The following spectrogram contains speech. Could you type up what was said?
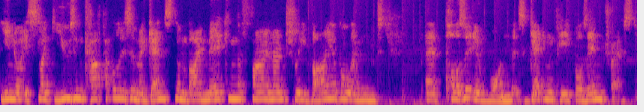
you know it's like using capitalism against them by making the financially viable and uh, positive one that's getting people's interest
